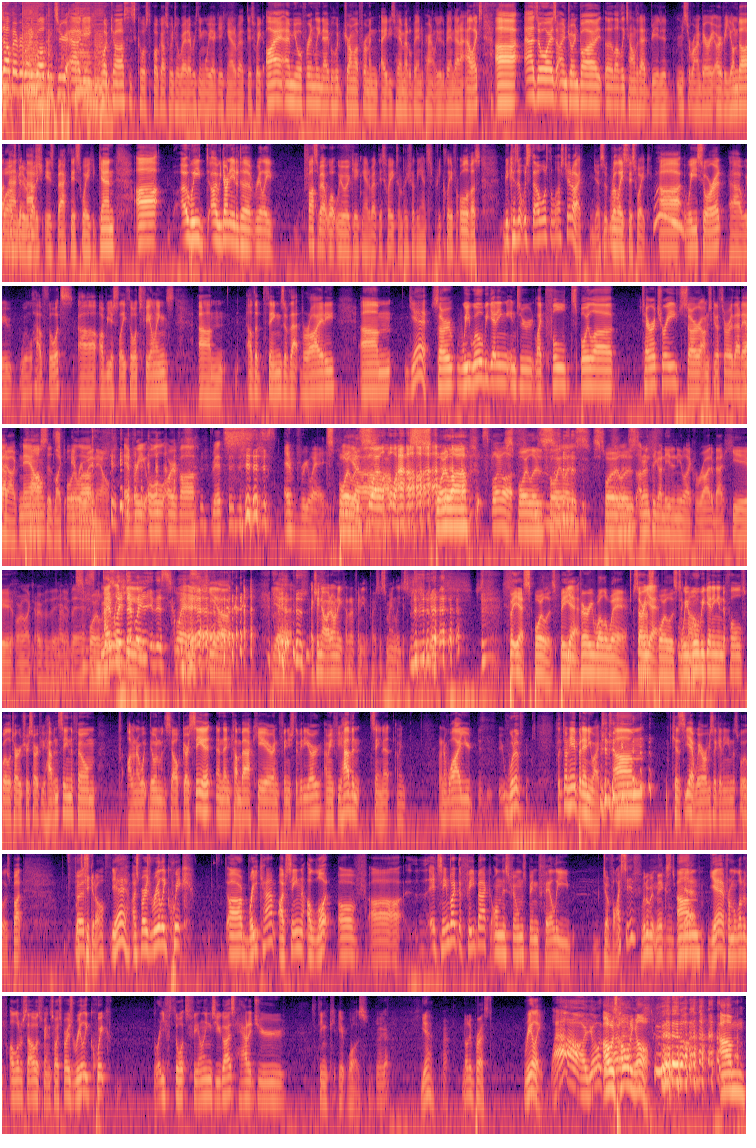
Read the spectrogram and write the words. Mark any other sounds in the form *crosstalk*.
is up, everybody? Welcome to our geeky podcast. This is, of course, the podcast where we talk about everything we are geeking out about this week. I am your friendly neighborhood drummer from an 80s hair metal band, apparently with a bandana, Alex. Uh, as always, I'm joined by the lovely, talented, head bearded Mr. Ryan Berry over yonder, Well, and good, everybody. Ash is back this week again. Uh, we uh, we don't need to really fuss about what we were geeking out about this week. 'cause I'm pretty sure the answer is pretty clear for all of us because it was Star Wars: The Last Jedi Yes, it was. released this week. Uh, we saw it. Uh, we will have thoughts. Uh, obviously, thoughts, feelings, um, other things of that variety. Um, yeah, so we will be getting into like full spoiler territory. So I'm just gonna throw that They out are now. plastered like Spoiler. everywhere now. *laughs* Every all over. It's just everywhere. Spoilers. Yeah. Spoiler! *laughs* Wow. Spoiler. Spoiler. Spoilers. spoilers. Spoilers. I don't think I need any like right about here or like over there. Over but there. spoilers. Mainly Definitely, definitely in this square. Here. *laughs* Yeah. Actually, no, I don't want to cut off any of the posters. Mainly just. But yeah, spoilers. Be Yeah. very well aware. So There are yeah, spoilers to we come. will be getting into full spoiler territory. So if you haven't seen the film, I don't know what you're doing with yourself. Go see it and then come back here and finish the video. I mean, if you haven't seen it, I mean, I don't know why you, would have clicked on here, but anyway, *laughs* um, because yeah, we're obviously getting into spoilers. But Let's first- kick it off. yeah, I suppose really quick uh, recap. I've seen a lot of. Uh, it seems like the feedback on this film's been fairly divisive. A little bit mixed. Um, yeah. from a lot of a lot of Star Wars fans. So I suppose really quick, brief thoughts, feelings. You guys, how did you think it was? Yeah. Not impressed. Really? wow, you're. The I was holding off. *laughs* Um,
